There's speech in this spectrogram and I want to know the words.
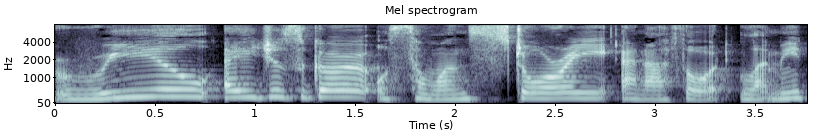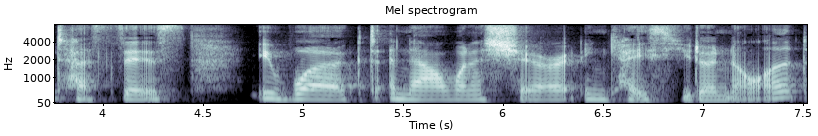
reel ages ago or someone's story, and I thought, let me test this. It worked, and now I want to share it in case you don't know it.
